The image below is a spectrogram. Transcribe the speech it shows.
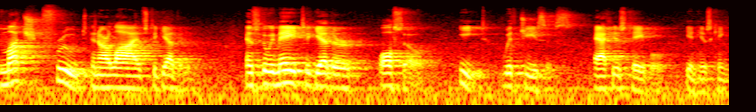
much fruit in our lives together, and so that we may together also eat with Jesus at his table in his kingdom.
